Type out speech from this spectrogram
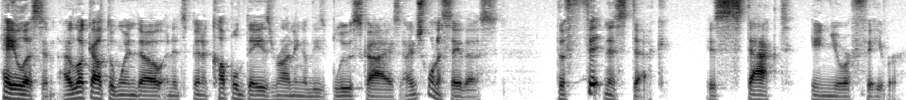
Hey, listen, I look out the window and it's been a couple days running of these blue skies, and I just want to say this the fitness deck is stacked in your favor.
